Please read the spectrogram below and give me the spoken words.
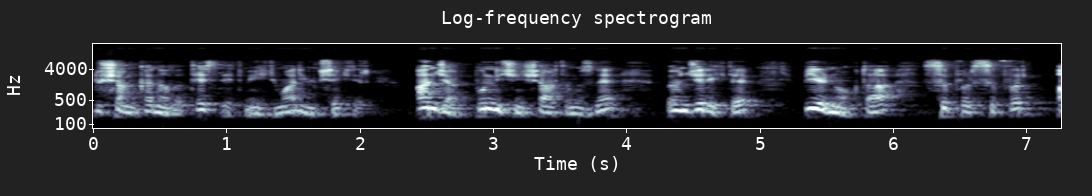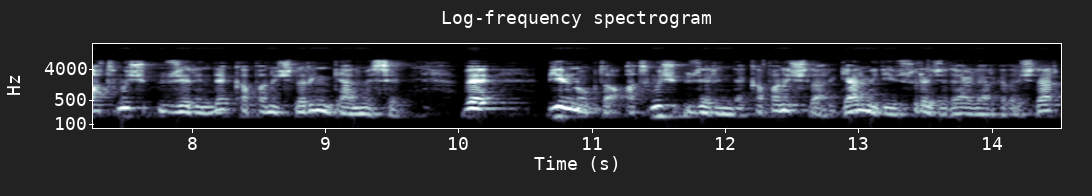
düşen kanalı test etme ihtimali yüksektir. Ancak bunun için şartımız ne? Öncelikle 1.0060 üzerinde kapanışların gelmesi ve 1.60 üzerinde kapanışlar gelmediği sürece değerli arkadaşlar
